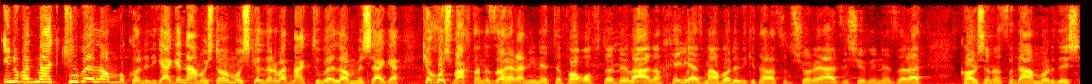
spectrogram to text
اینو باید مکتوب اعلام بکنه دیگه. اگه نمایشنامه مشکل داره باید مکتوب اعلام بشه. اگر که خوشبختانه ظاهرا این اتفاق افتاده و الان خیلی از مواردی که توسط شورای ارزشیابی و نظارت کارشناسا در موردش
